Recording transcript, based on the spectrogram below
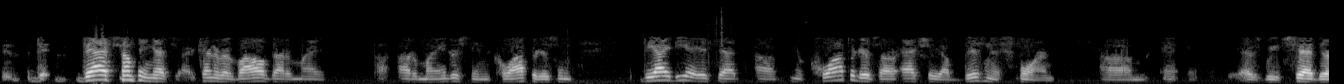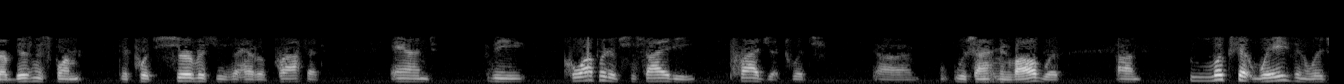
th- that's something that's kind of evolved out of my out of my interest in cooperatives. And the idea is that uh, you know, cooperatives are actually a business form. Um, as we've said, they're a business form that puts services ahead of profit. And the cooperative society project, which uh, which I'm involved with, um, looks at ways in which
